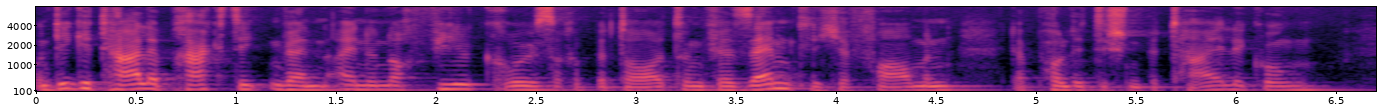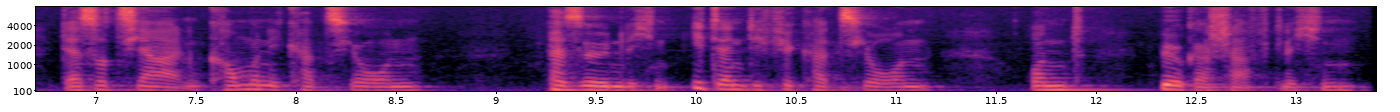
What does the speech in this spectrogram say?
Und digitale Praktiken werden eine noch viel größere Bedeutung für sämtliche Formen der politischen Beteiligung, der sozialen Kommunikation persönlichen Identifikation und bürgerschaftlichen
